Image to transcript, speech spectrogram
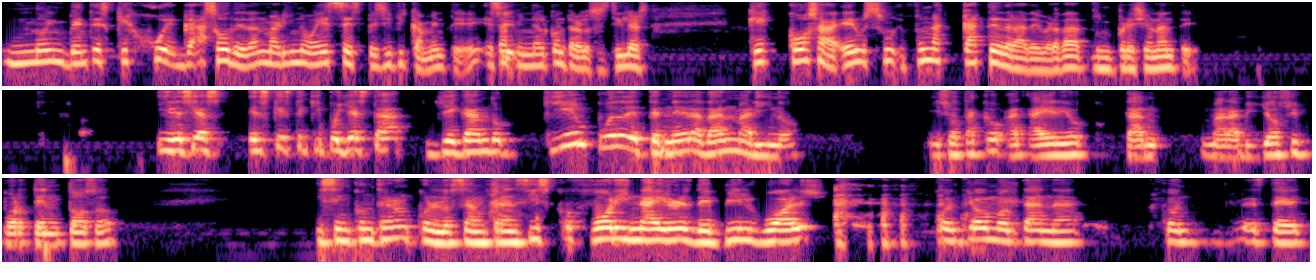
No inventes qué juegazo de Dan Marino es específicamente, ¿eh? esa final contra los Steelers. Qué cosa, fue una cátedra de verdad impresionante. Y decías, es que este equipo ya está llegando. ¿Quién puede detener a Dan Marino y su ataque aéreo tan maravilloso y portentoso? Y se encontraron con los San Francisco 49ers de Bill Walsh, con Joe Montana, con este,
